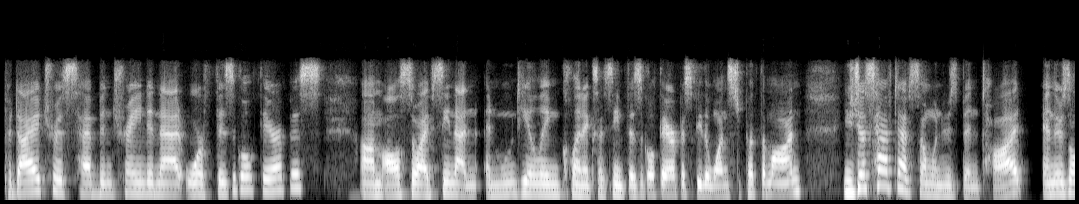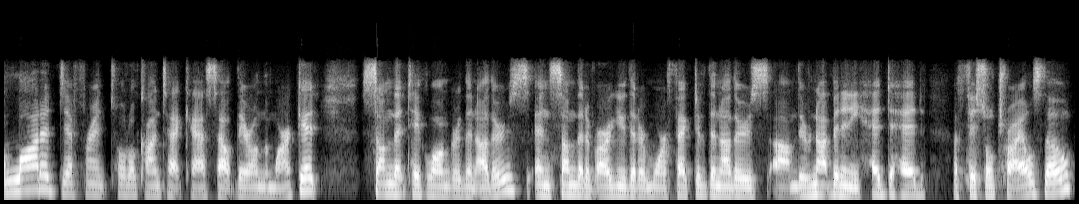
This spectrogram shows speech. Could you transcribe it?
podiatrists have been trained in that, or physical therapists. Um, also, I've seen that in, in, wound healing clinics. I've seen physical therapists be the ones to put them on. You just have to have someone who's been taught. And there's a lot of different total contact casts out there on the market, some that take longer than others, and some that have argued that are more effective than others. Um, there have not been any head to head official trials, though.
